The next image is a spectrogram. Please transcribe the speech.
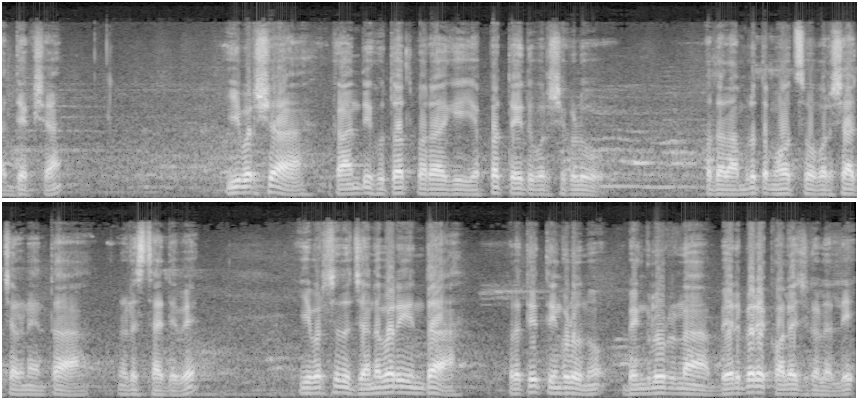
ಅಧ್ಯಕ್ಷ. ಈ ವರ್ಷ ಗಾಂಧಿ ಹುತಾತ್ಮರಾಗಿ ಎಪ್ಪತ್ತೈದು ವರ್ಷಗಳು ಅದರ ಅಮೃತ ಮಹೋತ್ಸವ ವರ್ಷಾಚರಣೆ ಅಂತ ನಡೆಸ್ತಾ ಇದ್ದೇವೆ. ಈ ವರ್ಷದ ಜನವರಿಯಿಂದ ಪ್ರತಿ ತಿಂಗಳೂ ಬೆಂಗಳೂರಿನ ಬೇರೆ ಬೇರೆ ಕಾಲೇಜುಗಳಲ್ಲಿ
